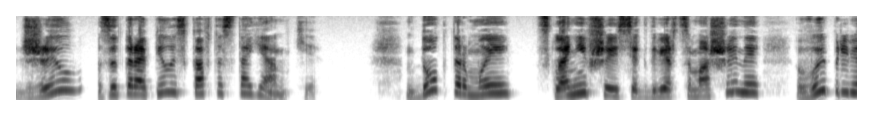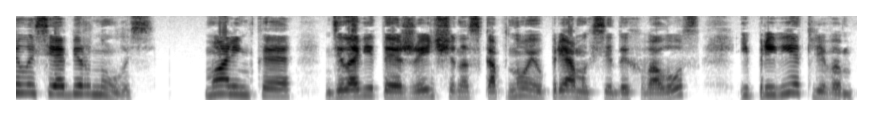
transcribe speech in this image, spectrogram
Джилл заторопилась к автостоянке. Доктор Мэй, склонившаяся к дверце машины, выпрямилась и обернулась. Маленькая, деловитая женщина с копной упрямых седых волос и приветливым,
